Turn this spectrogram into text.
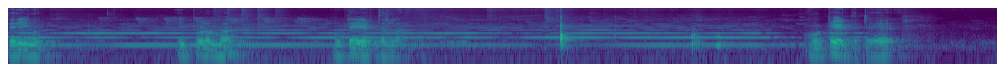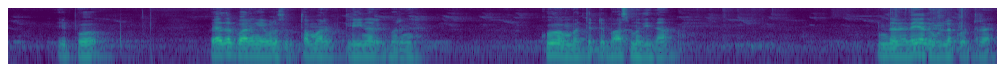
தெரியணும். இப்போ நம்ம முட்டையை எடுத்துடலாம். முட்டையை எடுத்துட்டு இப்போது விதை பாருங்கள் எவ்வளோ சுத்தமாக இருக்குது க்ளீனாக இருக்குது பாருங்கள் கோ ஐம்பத்தெட்டு பாஸ்மதி தான். இந்த விதையை அதை உள்ளே கொட்டுறேன்.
